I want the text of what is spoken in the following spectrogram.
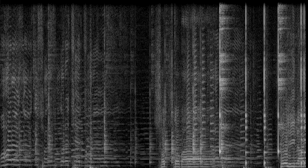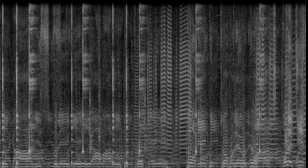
মহারাজ আমাকে স্মরণ করেছেন মহারাজ। সত্যবান। মহারাজ কাল স্কুলে গিয়ে আমার পুত্রকে তোরই পুত্র বলে উপহাস করেছিস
